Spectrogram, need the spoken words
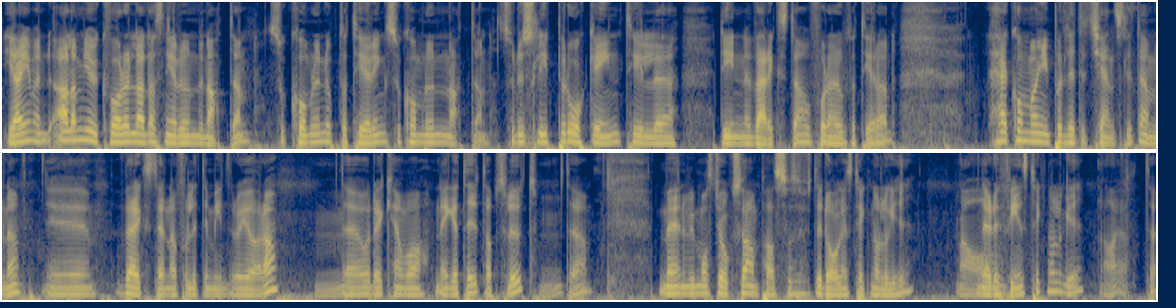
Jajamän, alla mjukvaror laddas ner under natten. Så kommer en uppdatering så kommer det under natten. Så du slipper åka in till eh, din verkstad och få den uppdaterad. Här kommer man in på ett litet känsligt ämne. Eh, verkstäderna får lite mindre att göra. Mm. Det, och det kan vara negativt, absolut. Mm. Men vi måste också anpassa oss efter dagens teknologi. Ja. När det finns teknologi. Ja, ja.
